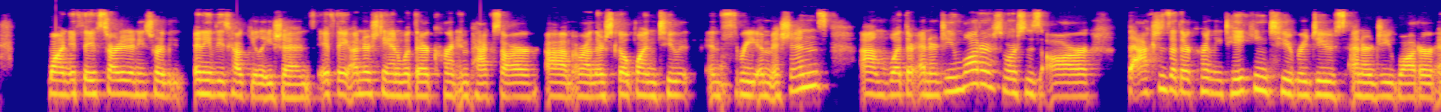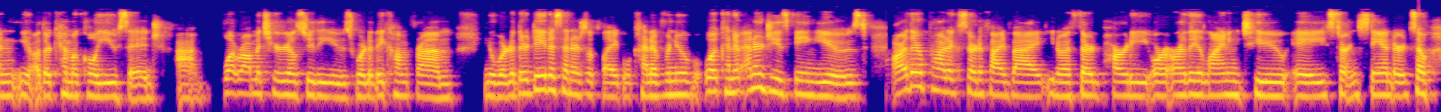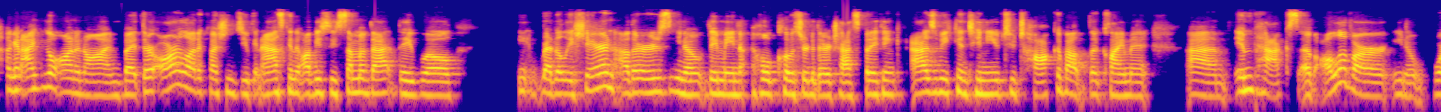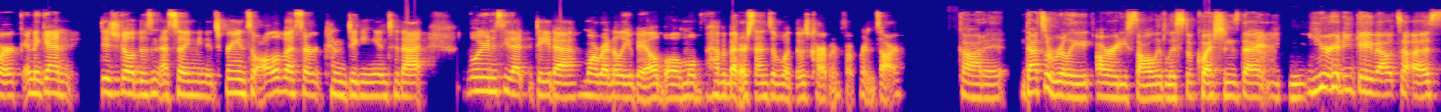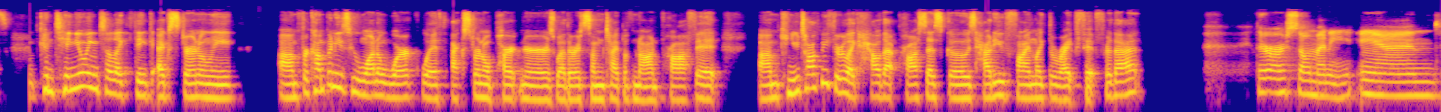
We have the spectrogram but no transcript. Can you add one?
one, if they've started any sort of any of these calculations, if they understand what their current impacts are um, around their scope one, two, and three emissions, um, what their energy and water sources are, the actions that they're currently taking to reduce energy, water, and you know other chemical usage. Um, what raw materials do they use? Where do they come from? You know, what do their data centers look like? What kind of renewable, what kind of energy is being used? Are their products certified by you know a third party, or are they aligning to a certain standard? So again, I can go on and on, but there are a lot of questions you can ask, and obviously some of that they will readily share and others you know they may hold closer to their chest. But i think as we continue to talk about the climate um, impacts of all of our you know work and again digital doesn't necessarily mean it's green so all of us are kind of digging into that. We're going to see that data more readily available and we'll have a better sense of what those carbon footprints are. Got it. That's a really already solid list of questions that you, you already gave out to us. Continuing to like think externally um, for companies who want to work with external partners whether it's some type of nonprofit um, can you talk me through like how that process goes how do you find like the right fit for that there are so many. And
